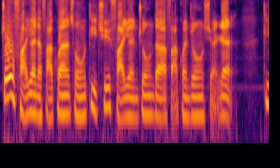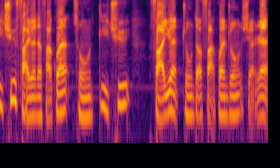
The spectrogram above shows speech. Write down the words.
州法院的法官从地区法院中的法官中选任，地区法院的法官从地区法院中的法官中选任。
